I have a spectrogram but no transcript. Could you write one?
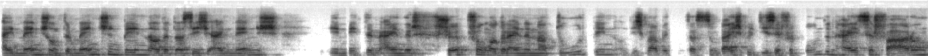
ein Mensch unter Menschen bin oder dass ich ein Mensch inmitten einer Schöpfung oder einer Natur bin. Und ich glaube, dass zum Beispiel diese Verbundenheitserfahrung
